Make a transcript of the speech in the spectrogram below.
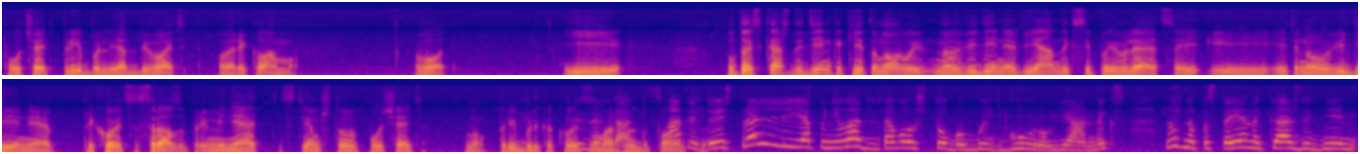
получать прибыль и отбивать э, рекламу. Вот. И, ну, то есть каждый день какие-то новые нововведения в Яндексе появляются, и, и эти нововведения приходится сразу применять с тем, чтобы получать ну, прибыль какой-то маржу дополнительную. Смотри, то есть правильно ли я поняла, для того, чтобы быть гуру Яндекс, нужно постоянно каждый день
